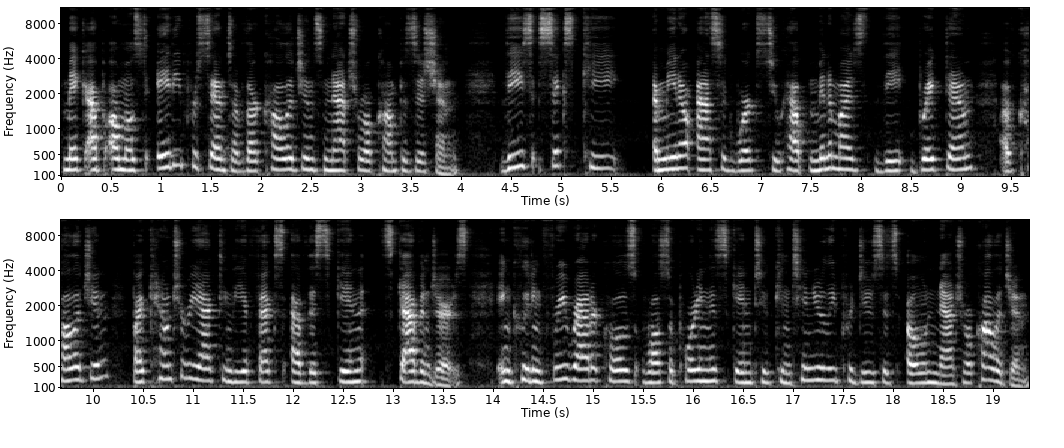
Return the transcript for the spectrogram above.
make up almost 80% of their collagen's natural composition. These six key amino acid works to help minimize the breakdown of collagen by counteracting the effects of the skin scavengers, including free radicals, while supporting the skin to continually produce its own natural collagen.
